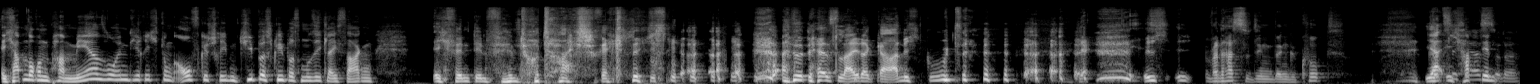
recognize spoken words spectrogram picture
ich habe noch ein paar mehr so in die Richtung aufgeschrieben. Jeepers Creepers muss ich gleich sagen, ich finde den Film total schrecklich. also der ist leider gar nicht gut. ja, ich, ich, wann hast du den denn geguckt? Ja, ich habe den,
